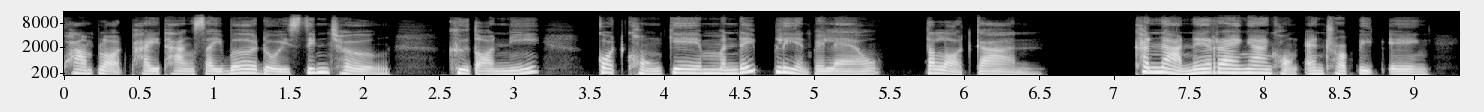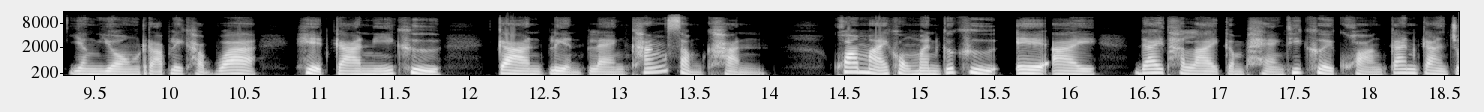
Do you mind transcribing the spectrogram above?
ความปลอดภัยทางไซเบอร์โดยสิ้นเชิง คือตอนนี้กฎของเกมมันได้เปลี่ยนไปแล้ว ตลอดการ ขนาดในรายงานของ Anthropic เองยังยอมรับเลยครับว่า เหตุการณ์นี้คือ การเปลี่ยนแปลงครั้งสำคัญ ความหมายของมันก็คือ AI ได้ทลายกำแพงที่เคยขวางกั้นการโจ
